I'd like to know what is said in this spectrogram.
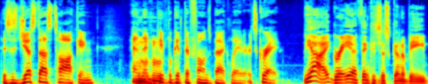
This is just us talking, and Mm-hmm. then people get their phones back later. It's great. Yeah, I agree. I think it's just going to be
